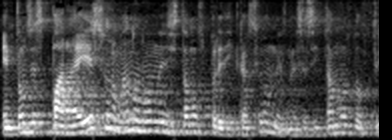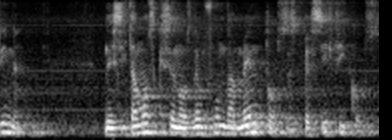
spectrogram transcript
Entonces, para eso, hermano, no necesitamos predicaciones, necesitamos doctrina. Necesitamos que se nos den fundamentos específicos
